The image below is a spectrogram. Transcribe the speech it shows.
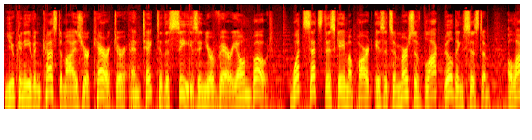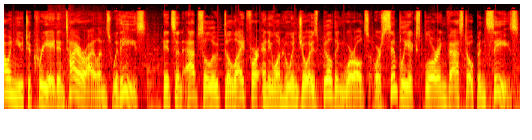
You can even customize your character and take to the seas in your very own boat. What sets this game apart is its immersive block building system, allowing you to create entire islands with ease. It's an absolute delight for anyone who enjoys building worlds or simply exploring vast open seas.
